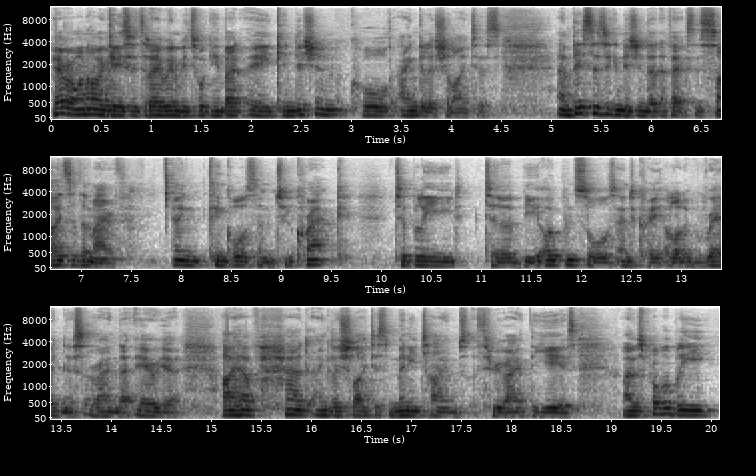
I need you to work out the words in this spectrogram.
Hey everyone, I'm okay, so today we're going to be talking about a condition called angular cheilitis. And this is a condition that affects the sides of the mouth and can cause them to crack, to bleed, to be open sores and to create a lot of redness around that area. I have had angular cheilitis many times throughout the years. I was probably,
